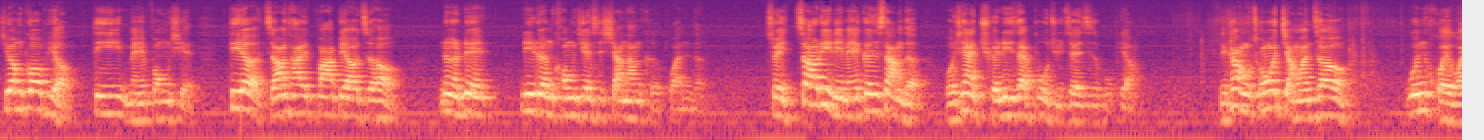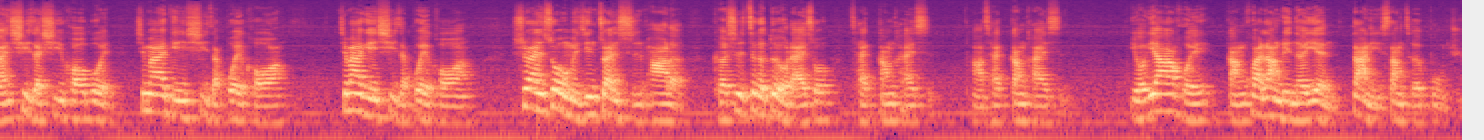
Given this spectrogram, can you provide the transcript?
这种股票，第一没风险，第二只要它发飙之后，那个利利润空间是相当可观的。所以照例你没跟上的，我现在全力在布局这支股票。你看我从我讲完之后。温回完四十四块买，即摆已经四十八块啊！即摆已经四十八块啊！虽然说我们已经赚十趴了，可是这个对我来说才刚开始啊，才刚开始。有压回，赶快让林德燕带你上车布局。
